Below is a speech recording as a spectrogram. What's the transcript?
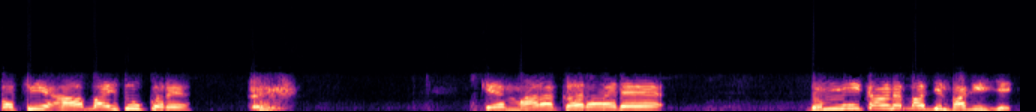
પછી આ બાઈ શું કરે? કે મારા ઘર આરે ગમે કારણે બાજીને ભાગી જાય.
